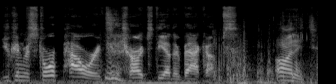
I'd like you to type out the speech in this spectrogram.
You can restore power if you charge the other backups. On it.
